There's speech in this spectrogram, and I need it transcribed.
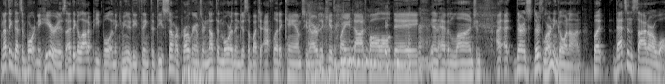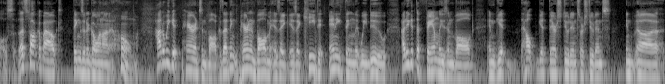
And I think that's important to hear is I think a lot of people in the community think that these summer programs are nothing more than just a bunch of athletic camps. You know, are the kids playing dodgeball all day and having lunch, and I, I, there's there's learning going on, but that's inside our walls. Let's talk about things that are going on at home. How do we get parents involved? Because I think parent involvement is a is a key to anything that we do. How do you get the families involved and get help get their students or students in, uh,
